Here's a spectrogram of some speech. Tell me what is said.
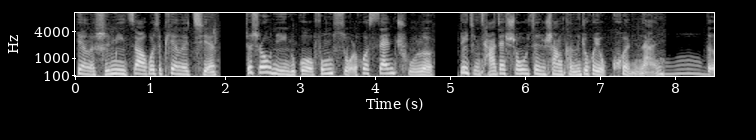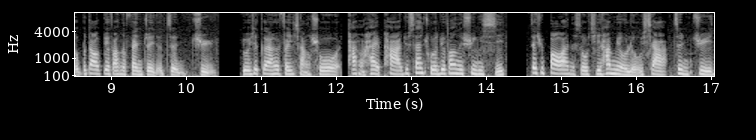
骗了私密照或是骗了钱，这时候你如果封锁了或删除了，对警察在收证上可能就会有困难，得不到对方的犯罪的证据。有一些个案会分享说，他很害怕，就删除了对方的讯息，再去报案的时候，其实他没有留下证据，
